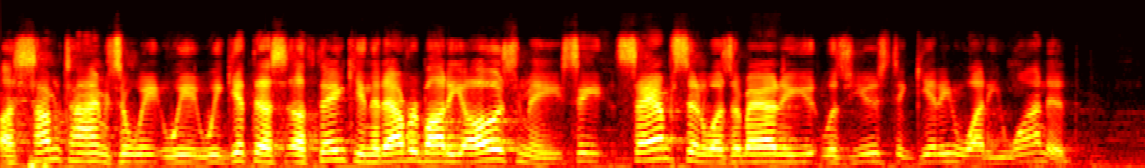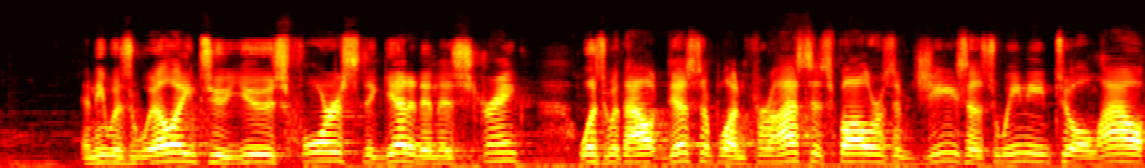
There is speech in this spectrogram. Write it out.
uh, sometimes we, we, we get this uh, thinking that everybody owes me. See, Samson was a man who was used to getting what he wanted and he was willing to use force to get it, and his strength was without discipline. For us as followers of Jesus, we need to allow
